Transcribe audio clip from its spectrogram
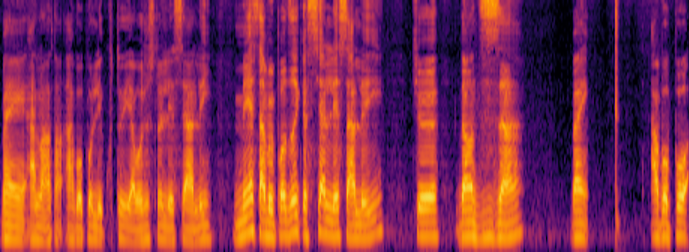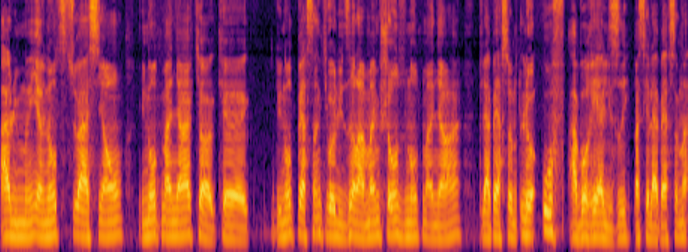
ben, elle elle va pas l'écouter, elle va juste le laisser aller. Mais ça veut pas dire que si elle le laisse aller, que dans 10 ans, ben, elle va pas allumer. Il y a une autre situation, une autre manière que, que une autre personne qui va lui dire la même chose d'une autre manière. Puis la personne, là, ouf, elle va réaliser parce que la personne,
